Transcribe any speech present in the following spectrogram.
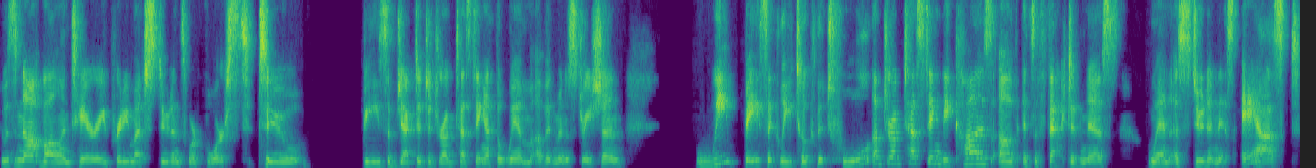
It was not voluntary. Pretty much students were forced to be subjected to drug testing at the whim of administration. We basically took the tool of drug testing because of its effectiveness when a student is asked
